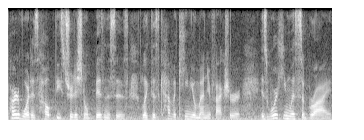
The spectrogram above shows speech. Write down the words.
Part of what has helped these traditional businesses, like this cavaquinho manufacturer, is working with Sebrae,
